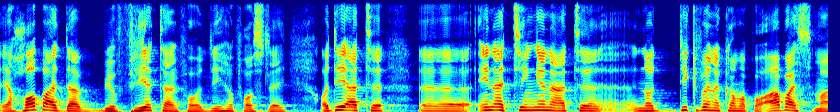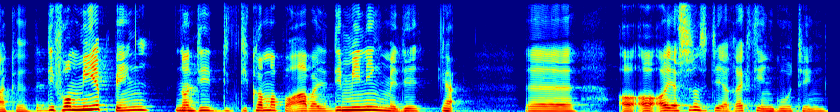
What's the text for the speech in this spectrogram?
Jeg håber, at der bliver flertal for det her forslag. Og det er, at uh, en af tingene, at uh, når de kvinder kommer på arbejdsmarkedet, de får mere penge, når ja. de, de, de kommer på arbejde. Det er mening med det. Ja. Uh, og, og, og jeg synes, det er rigtig en god ting.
